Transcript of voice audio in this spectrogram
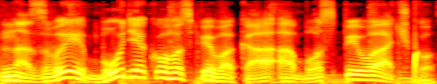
Назви будь-якого співака або співачку.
